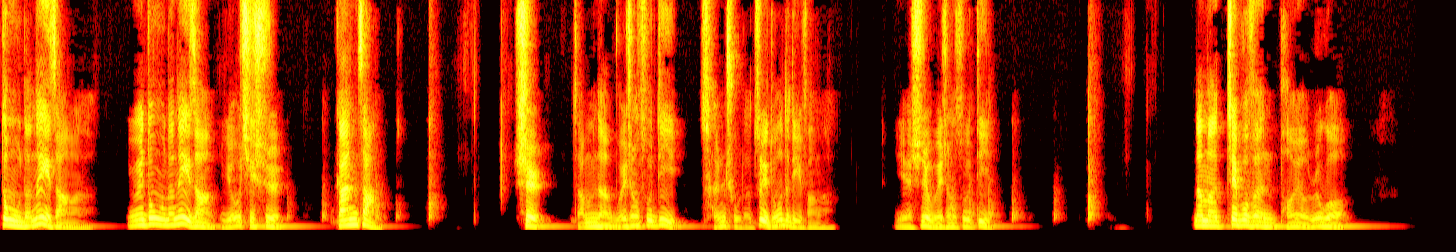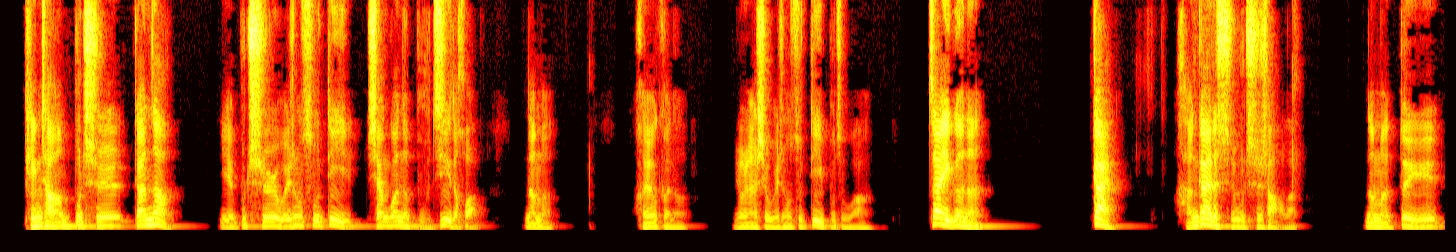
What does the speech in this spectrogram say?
动物的内脏啊，因为动物的内脏，尤其是肝脏，是咱们的维生素 D 存储的最多的地方啊，也是维生素 D。那么这部分朋友如果平常不吃肝脏，也不吃维生素 D 相关的补剂的话，那么很有可能仍然是维生素 D 不足啊。再一个呢，钙含钙的食物吃少了，那么对于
